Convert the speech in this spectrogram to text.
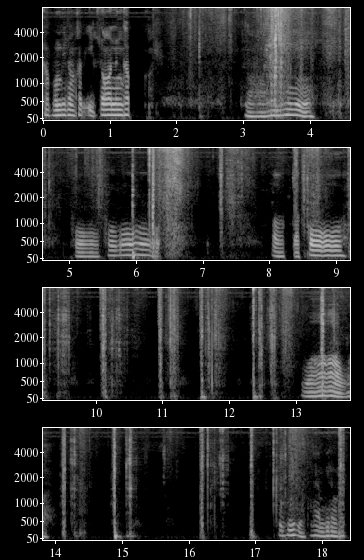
ครับผมพี่น้องครับอีกนอนหนึ่งครับนอนนี่โผล่โผล่ออกจากโก ว้าวอุ้ยเดือดงามพี่น้องครับ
